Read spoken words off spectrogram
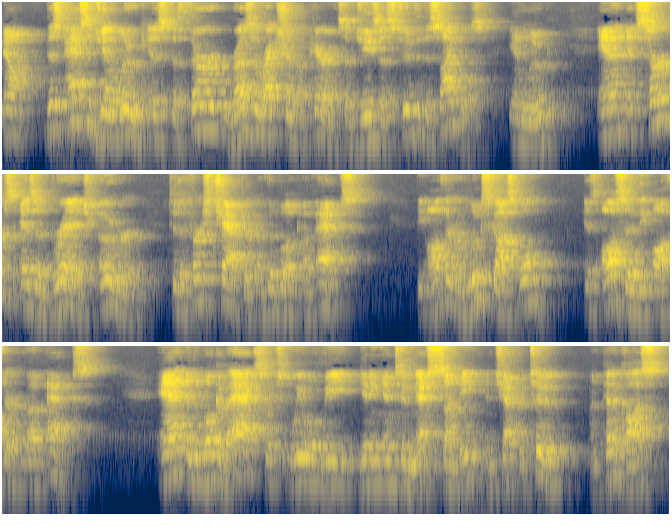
Now, this passage in Luke is the third resurrection appearance of Jesus to the disciples in Luke, and it serves as a bridge over to the first chapter of the book of Acts. The author of Luke's gospel is also the author of Acts. And in the book of Acts, which we will be getting into next Sunday in chapter 2 on Pentecost,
